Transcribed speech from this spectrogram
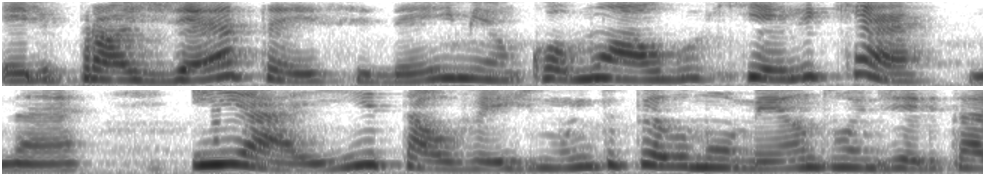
ele projeta esse Damien como algo que ele quer, né? E aí, talvez muito pelo momento onde ele tá,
